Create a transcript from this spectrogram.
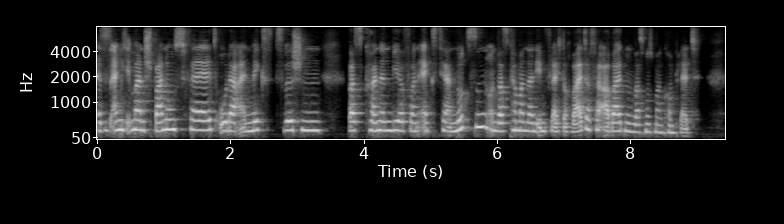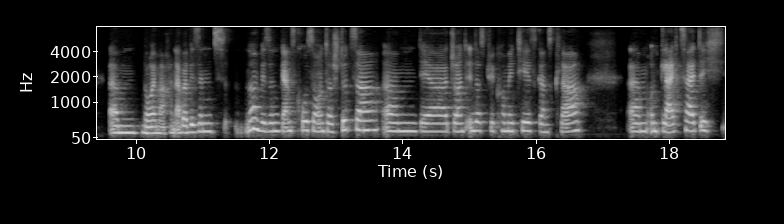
es ist eigentlich immer ein Spannungsfeld oder ein Mix zwischen was können wir von extern nutzen und was kann man dann eben vielleicht auch weiterverarbeiten und was muss man komplett ähm, neu machen. Aber wir sind, ne, wir sind ganz großer Unterstützer ähm, der Joint Industry Committees, ganz klar. Ähm, und gleichzeitig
